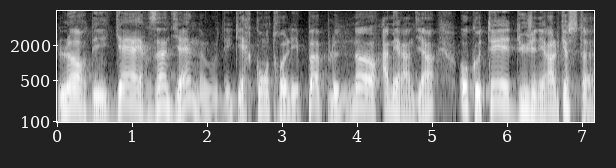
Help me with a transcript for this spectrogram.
lors des guerres indiennes ou des guerres contre les peuples nord-amérindiens aux côtés du général Custer?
